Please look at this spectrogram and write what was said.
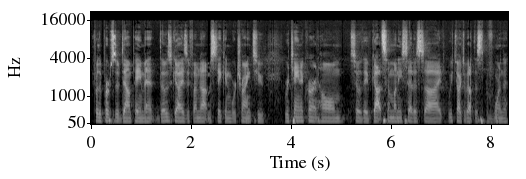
for the purpose of down payment. Those guys, if I'm not mistaken, were trying to retain a current home, so they've got some money set aside. We've talked about this before in the.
